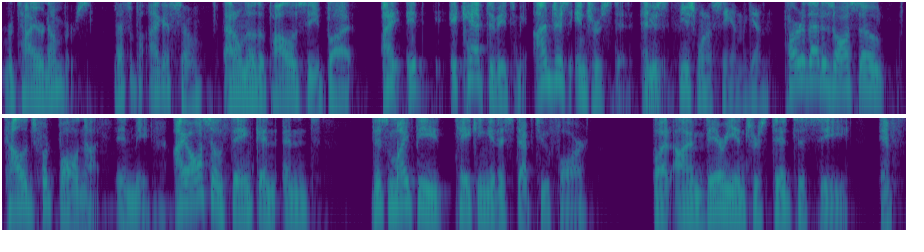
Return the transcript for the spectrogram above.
retire numbers. That's a, I guess so. I don't know the policy, but I it it captivates me. I'm just interested. And you just, you just want to see him again. part of that is also college football nut in me. I also think, and and this might be taking it a step too far, but I'm very interested to see if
